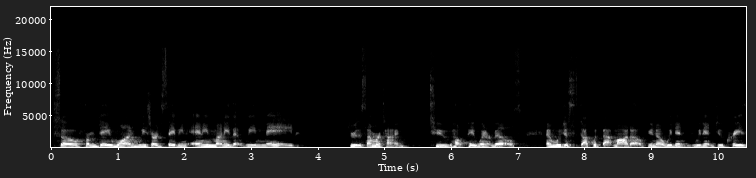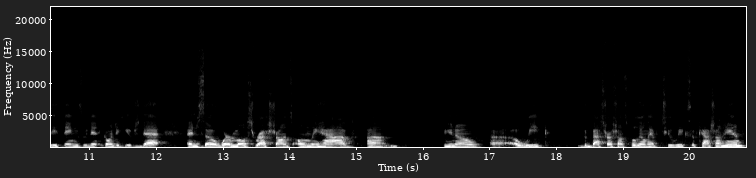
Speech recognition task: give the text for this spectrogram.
So from day one, we started saving any money that we made through the summertime to help pay winter bills and we just stuck with that motto you know we didn't we didn't do crazy things we didn't go into huge debt and so where most restaurants only have um, you know uh, a week the best restaurants probably only have two weeks of cash on hand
